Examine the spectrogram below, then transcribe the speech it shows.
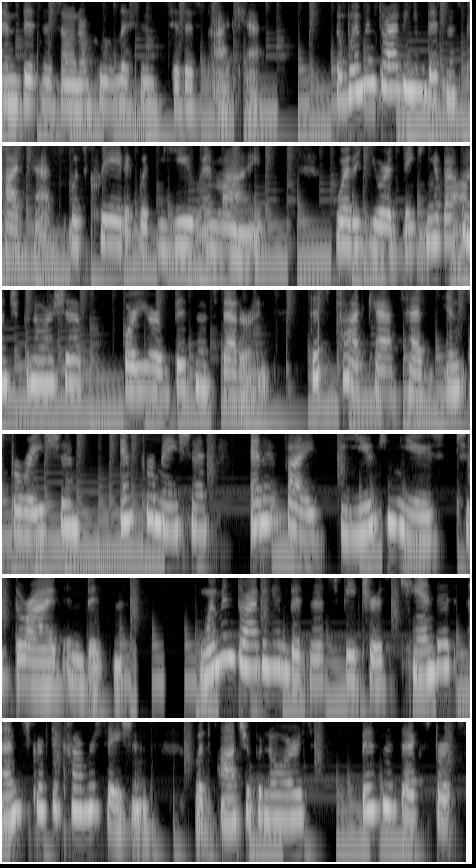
and business owner who listens to this podcast. The Women Thriving in Business podcast was created with you in mind. Whether you are thinking about entrepreneurship or you're a business veteran, this podcast has inspiration, information, and advice you can use to thrive in business. Women Thriving in Business features candid, unscripted conversations with entrepreneurs, business experts,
